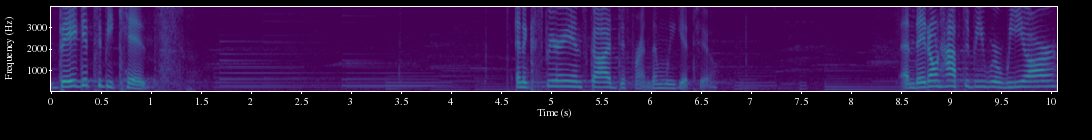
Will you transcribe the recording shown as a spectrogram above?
They get to be kids and experience God different than we get to. And they don't have to be where we are,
